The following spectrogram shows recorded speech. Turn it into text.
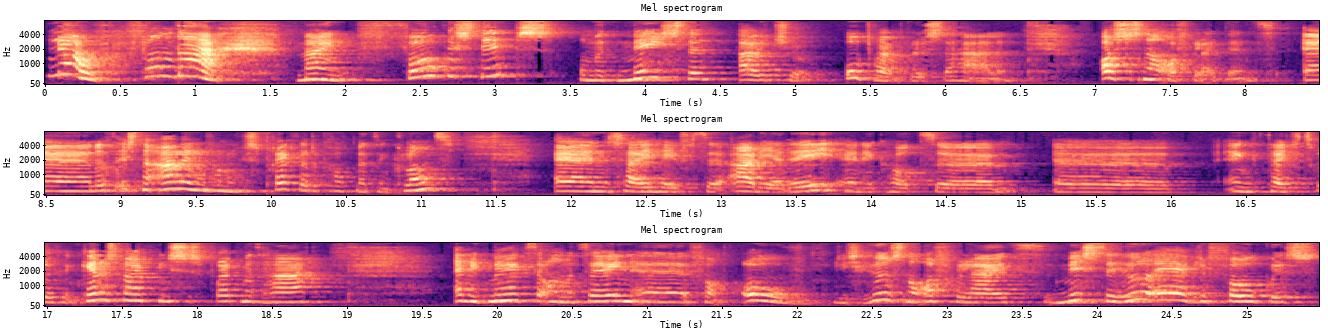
Nou, vandaag mijn focus tips om het meeste uit je opruimklus te halen. Als je snel afgeleid bent. En dat is naar aanleiding van een gesprek dat ik had met een klant. En zij heeft uh, ADHD en ik had uh, een tijdje terug een kennismakingsgesprek met haar. En ik merkte al meteen van, oh, die is heel snel afgeleid, miste heel erg de focus,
